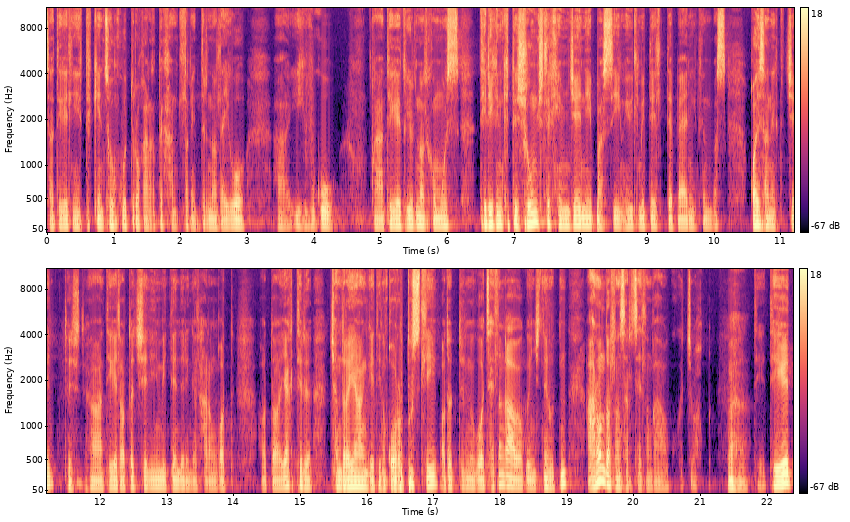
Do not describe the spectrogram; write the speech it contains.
за тэгэл нийтгэхийн цөөнхүүд рүү гаргадаг хандлага энэ төр нь бол айгүй ивгүй Аа тэгээд ер нь бол хүмүүс тэрийг нь гэтээ шөөмжлөх хэмжээний бас ийм хэвлэл мэдээлэлтэй байна гэдэг нь бас гой санагдаж байна. Тийм шүү дээ. Аа тэгэл одоо жишээ нь энэ мэдэн дээр ингээд харангууд одоо яг тэр Чандраяан гэдэг энэ гурав төслийг одоо тэр нөгөө цалингаа аваагүй инженерүүд нь 17 сар цалингаа аваагүй гэж байгаа байхгүй. Аа. Тэгээд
